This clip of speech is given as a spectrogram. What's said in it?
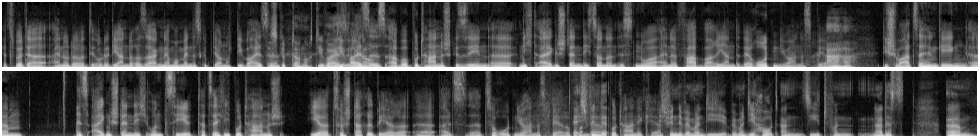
Jetzt wird der eine oder die, oder die andere sagen, na Moment, es gibt ja auch noch die weiße. Es gibt auch noch die Weiße. die weiße genau. ist aber botanisch gesehen äh, nicht eigenständig, sondern ist nur eine Farbvariante der roten Johannisbeere. Aha. Die schwarze hingegen ähm, ist eigenständig und zählt tatsächlich botanisch eher zur Stachelbeere äh, als äh, zur roten Johannisbeere Ja, von der finde- Botanik her. Ich finde, wenn man die, wenn man die Haut ansieht von, na, das, ähm,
